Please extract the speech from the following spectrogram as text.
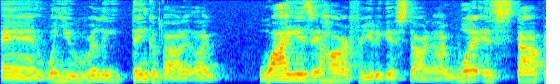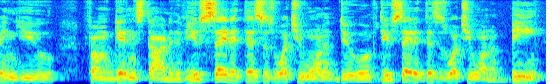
And when you really think about it, like why is it hard for you to get started? Like what is stopping you from getting started? If you say that this is what you want to do, if you say that this is what you want to be,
